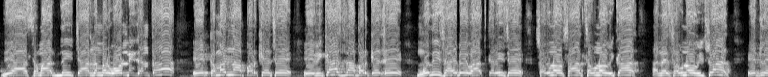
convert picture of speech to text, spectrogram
જે આ સમાજની ચાર નંબર વોર્ડની જનતા એ કમળના પડખે છે, એ વિકાસના પડખે છે. મોદી સાહેબે વાત કરી છે, સૌનો સાથ, સૌનો વિકાસ અને સૌનો વિશ્વાસ એટલે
